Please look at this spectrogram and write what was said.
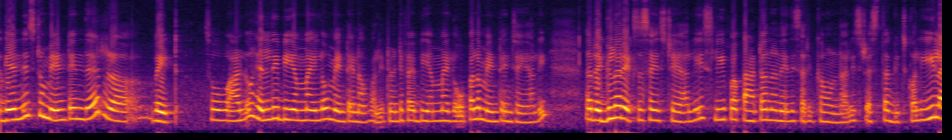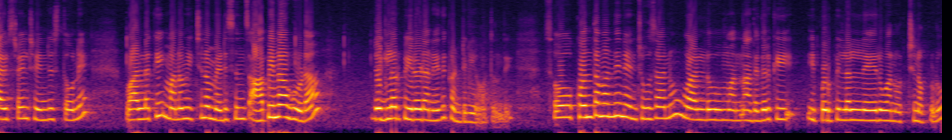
again is to maintain their weight. So వాళ్ళు హెల్దీ బిఎంఐలో మెయింటైన్ అవ్వాలి ట్వంటీ ఫైవ్ బిఎంఐ లోపల మెయింటైన్ చేయాలి రెగ్యులర్ ఎక్సర్సైజ్ చేయాలి స్లీప్ ప్యాటర్న్ అనేది సరిగ్గా ఉండాలి స్ట్రెస్ తగ్గించుకోవాలి. ఈ లైఫ్ స్టైల్ చేంజెస్తోనే వాళ్ళకి మనం ఇచ్చిన మెడిసిన్స్ ఆపినా కూడా రెగ్యులర్ పీరియడ్ అనేది కంటిన్యూ అవుతుంది. సో కొంతమంది నేను చూశాను వాళ్ళు నా దగ్గరికి ఇప్పుడు పిల్లలు లేరు అని వచ్చినప్పుడు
